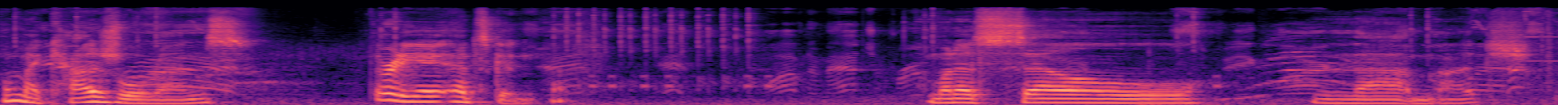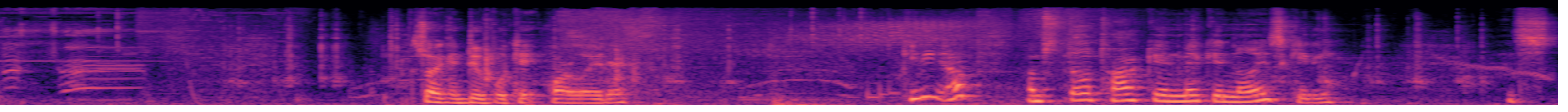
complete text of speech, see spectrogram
one of my casual runs. 38, that's good enough. I'm gonna sell that much. So I can duplicate more later. Kitty, up! I'm still talking, making noise, Kitty. It's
